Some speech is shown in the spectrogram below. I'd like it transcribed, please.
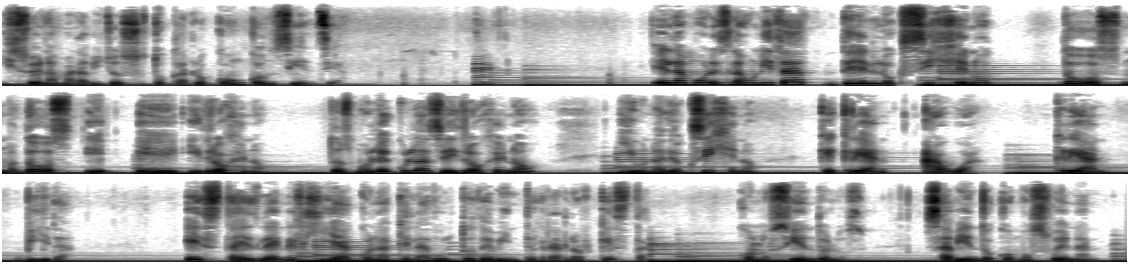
y suena maravilloso tocarlo con conciencia. El amor es la unidad del oxígeno 2, eh, hidrógeno, dos moléculas de hidrógeno y una de oxígeno que crean agua, crean vida. Esta es la energía con la que el adulto debe integrar la orquesta, conociéndolos, sabiendo cómo suenan,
